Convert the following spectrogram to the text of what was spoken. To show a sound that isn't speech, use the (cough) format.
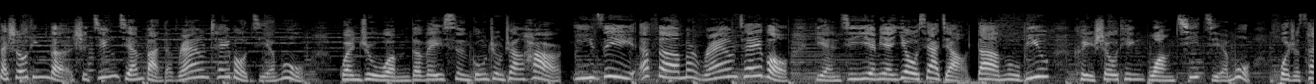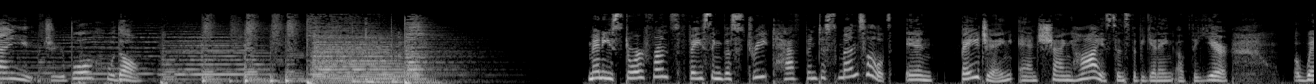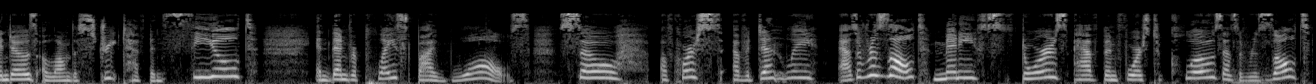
在收听的是精简版的 Round Table 节目。关注我们的微信公众账号 EZFM Round Table，点击页面右下角弹幕 view，可以收听往期节目或者参与直播互动。Many storefronts facing the street have been dismantled in Beijing and Shanghai since the beginning of the year. Windows along the street have been sealed and then replaced by walls. So, of course, evidently, as a result, many stores have been forced to close as a result.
